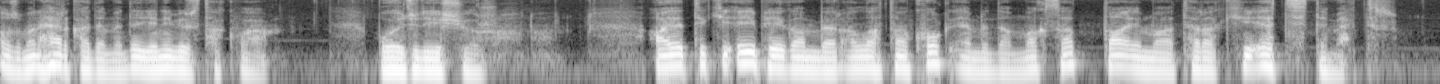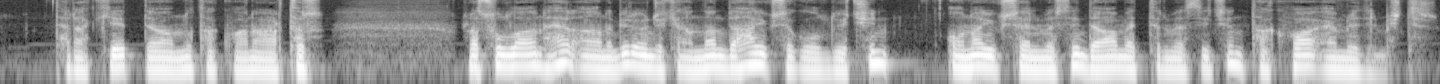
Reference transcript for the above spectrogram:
o zaman her kademede yeni bir takva boyutu değişiyor. Ayetteki ey peygamber Allah'tan kork emrinden maksat daima terakki et demektir. Terakki et devamlı takvanı artır. Resulullah'ın her anı bir önceki andan daha yüksek olduğu için ona yükselmesini devam ettirmesi için takva emredilmiştir.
